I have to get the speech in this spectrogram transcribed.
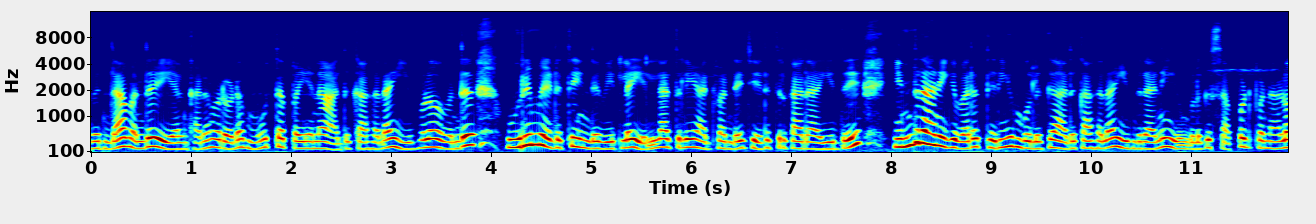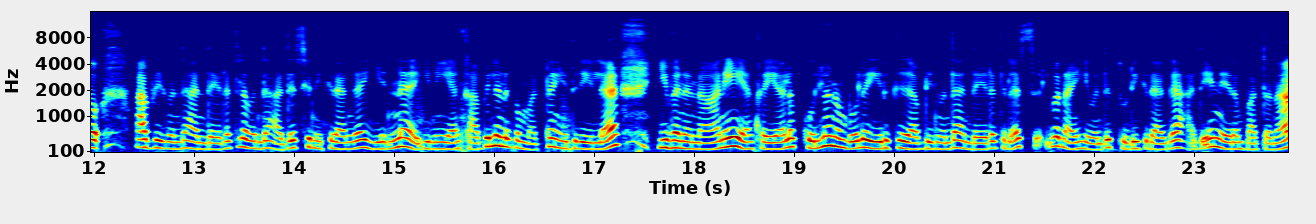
இவன் தான் வந்து என் கணவரோட மூத்த பையனா. அதுக்காக தான் இவ்வளோ வந்து உரிமை எடுத்து இந்த வீட்டில் எல்லாத்துலேயும் அட்வான்டேஜ் எடுத்திருக்காரா இது? இந்திராணிக்கு வர தெரியும் பொழுது அதுக்காக தான் இந்திராணி இவங்களுக்கு சப்போர்ட் பண்ணாலோ அப்படின்னு வந்து அந்த இடத்துல வந்து அதிர்ச்சி நிற்கிறாங்க என்ன? இனி என் கபிலனுக்கு மட்டும் எதிரி இல்லை. இவனை நானே என் கையால் கொல்லணும் போல் இருக்குது அப்படின்னு வந்து அந்த இடத்துல செல்வநாயகி வந்து துடிக்கிறாங்க. அதே நேரம் பார்த்தோன்னா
